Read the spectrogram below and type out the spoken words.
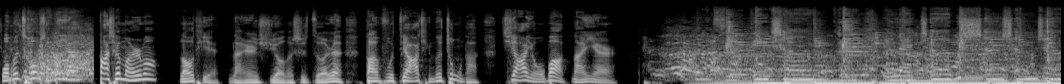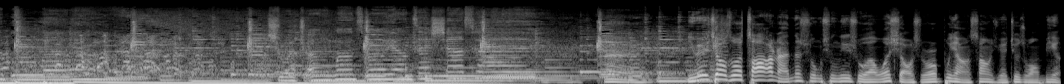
我们抽什么烟？大前门吗？老铁，男人需要的是责任，担负家庭的重担。加油吧，男人此地畅快，来者不善，善者不来。是我装模作样在瞎猜。嗯，一位叫做渣男的兄兄弟说，我小时候不想上学就装病，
